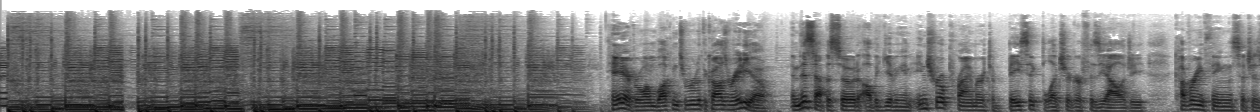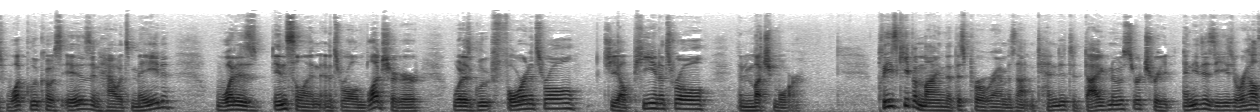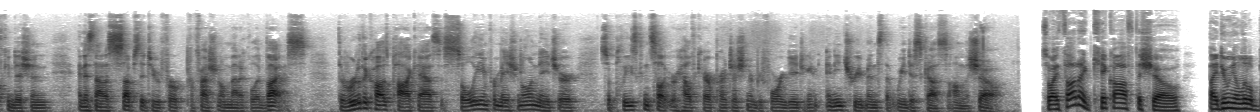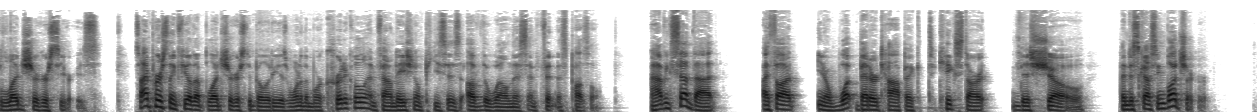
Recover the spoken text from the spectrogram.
Hey everyone, welcome to Root of the Cause Radio. In this episode, I'll be giving an intro primer to basic blood sugar physiology, covering things such as what glucose is and how it's made, what is insulin and its role in blood sugar, what is GLUT4 in its role, GLP in its role, and much more. Please keep in mind that this program is not intended to diagnose or treat any disease or health condition and is not a substitute for professional medical advice. The Root of the Cause podcast is solely informational in nature, so please consult your healthcare practitioner before engaging in any treatments that we discuss on the show. So, I thought I'd kick off the show by doing a little blood sugar series. So, I personally feel that blood sugar stability is one of the more critical and foundational pieces of the wellness and fitness puzzle. Now, having said that, I thought, you know, what better topic to kickstart this show than discussing blood sugar?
